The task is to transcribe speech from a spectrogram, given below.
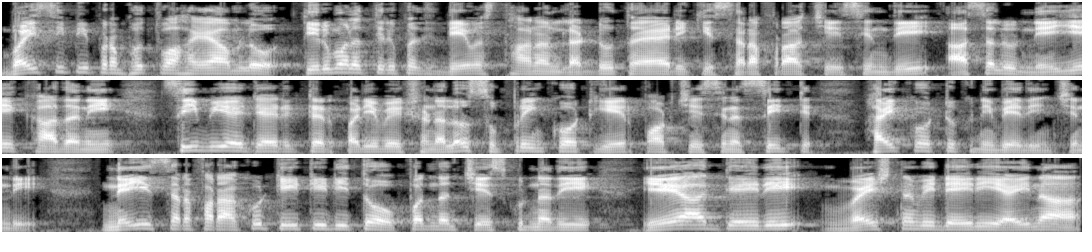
వైసీపీ ప్రభుత్వ హయాంలో తిరుమల తిరుపతి దేవస్థానం లడ్డూ తయారీకి సరఫరా చేసింది అసలు నెయ్యే కాదని సిబిఐ డైరెక్టర్ పర్యవేక్షణలో సుప్రీంకోర్టు ఏర్పాటు చేసిన సిట్ హైకోర్టుకు నివేదించింది. నెయ్యి సరఫరాకు టీటీడీతో ఒప్పందం చేసుకున్నది ఏఆర్ డైరీ వైష్ణవి డైరీ అయినా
